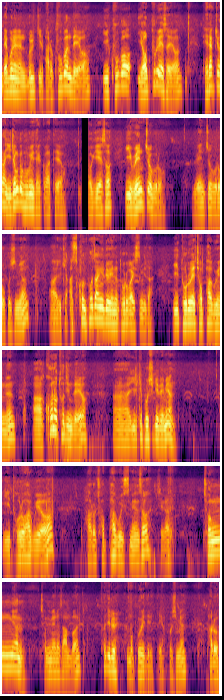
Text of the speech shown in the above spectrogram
내보내는 물길 바로 국어인데요. 이 국어 옆으로 해서요. 대략적으로 한 이 정도 부분이 될 것 같아요. 여기에서 이 왼쪽으로 왼쪽으로 보시면 아, 이렇게 아스콘 포장이 되어 있는 도로가 있습니다. 이 도로에 접하고 있는 아, 코너 토지인데요. 아, 이렇게 보시게 되면 이 도로하고요. 바로 접하고 있으면서 제가 정면 전면에서 한번 토지를 한번 보여드릴게요. 보시면 바로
